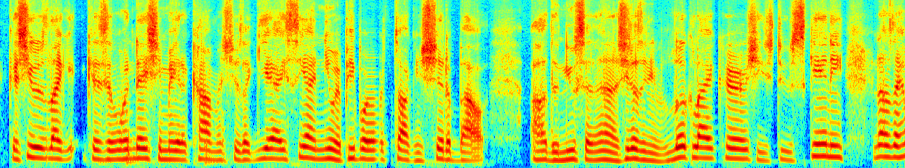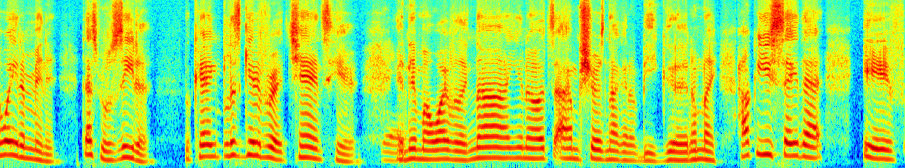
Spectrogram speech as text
Because she was like, because one day she made a comment. She was like, "Yeah, I see, I knew it. People are talking shit about uh, the new Selena. She doesn't even look like her. She's too skinny." And I was like, "Wait a minute, that's Rosita. Okay, let's give her a chance here." Yeah. And then my wife was like, "Nah, you know, it's I'm sure it's not gonna be good." I'm like, "How can you say that if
